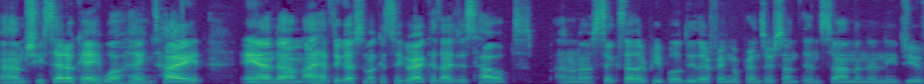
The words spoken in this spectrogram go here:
um, she said, okay, well, hang tight, and um, I have to go smoke a cigarette because I just helped I don't know, six other people do their fingerprints or something, so I'm gonna need you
